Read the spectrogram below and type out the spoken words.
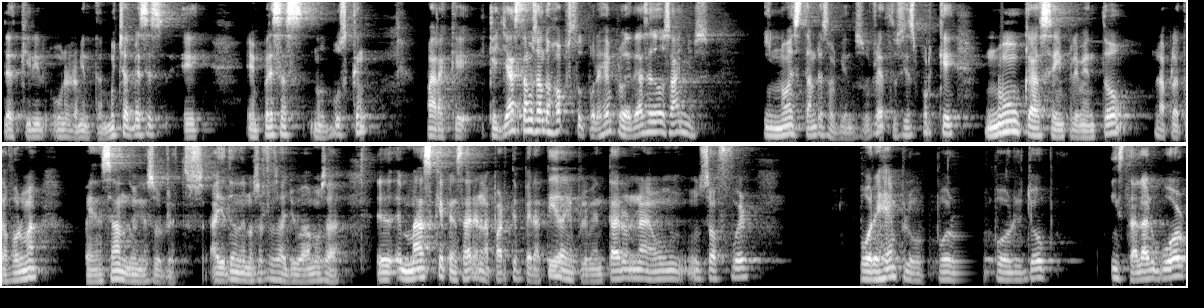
de adquirir una herramienta. Muchas veces eh, empresas nos buscan para que, que ya están usando HubSpot, por ejemplo, desde hace dos años y no están resolviendo sus retos. Y es porque nunca se implementó la plataforma pensando en esos retos. Ahí es donde nosotros ayudamos a, eh, más que pensar en la parte operativa, implementar una, un, software, por ejemplo, por, por yo instalar Word,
